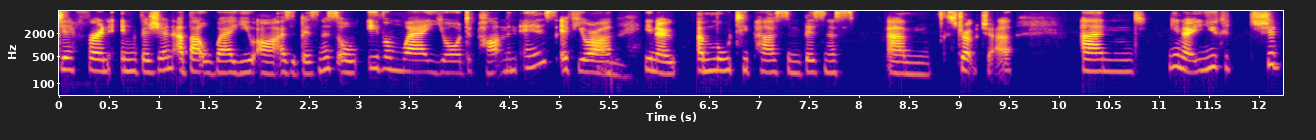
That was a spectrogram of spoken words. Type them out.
different envision about where you are as a business or even where your department is if you're Mm. you know a multi-person business um, structure and you know you could should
